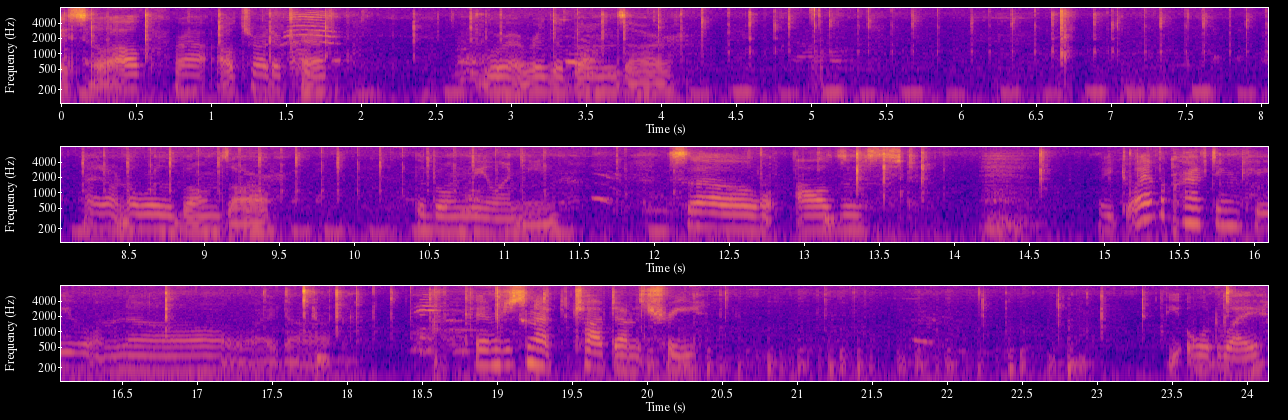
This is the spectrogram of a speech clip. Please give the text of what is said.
Okay, so I'll I'll try to craft wherever the bones are. I don't know where the bones are. The bone meal, I mean. So, I'll just... Wait, do I have a crafting table? No, I don't. Okay, I'm just gonna have to chop down a tree. The old way.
